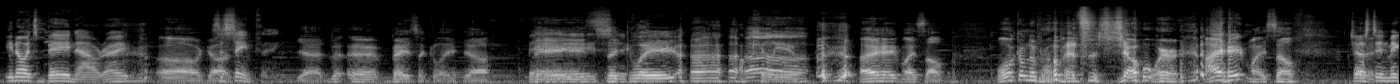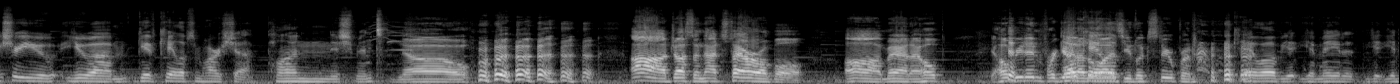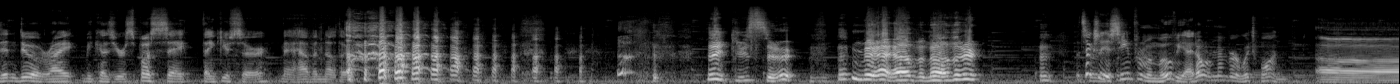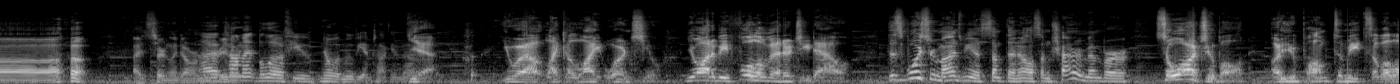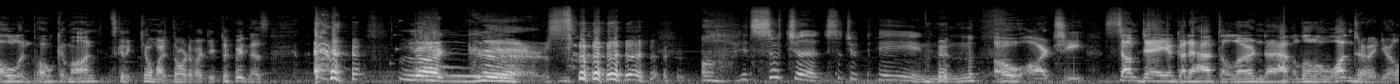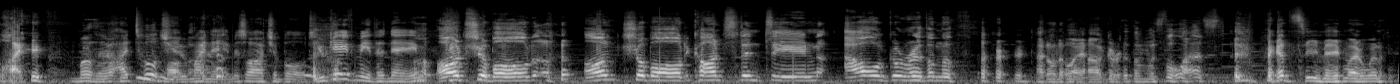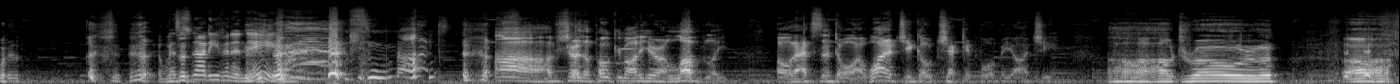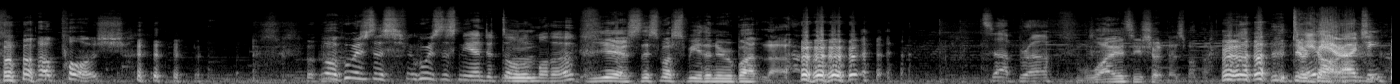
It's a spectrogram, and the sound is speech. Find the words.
you know it's Bay now, right? "Oh god." It's the same thing. Yeah, uh, basically, yeah. Basic- Basically. I'll kill you. I hate myself. Welcome to Bro Bits, the show where I hate myself. Justin, make sure you you um give Caleb some harsh uh, punishment. No. ah, Justin, that's terrible. Oh man, I hope I hope you didn't forget. No, otherwise, Caleb. you look stupid. Caleb, you, you made it. You, you didn't do it right because you were supposed to say, "Thank you, sir. May I have another?" Thank you, sir. May I have another? That's actually a scene from a movie. I don't remember which one. Uh, I certainly don't remember. Uh, either. comment below if you know what movie I'm talking about. Yeah. You were out like a light, weren't you? You ought to be full of energy now. This voice reminds me of something else. I'm trying to remember. So, Archibald, are you pumped to meet some Alolan Pokemon? It's gonna kill my throat if I keep doing this. I guess. Oh, it's such a such a pain. oh, Archie, someday you're gonna have to learn to have a little wonder in your life. Mother, I told you my name is Archibald. You gave me the name. Archibald, Archibald Constantine Algorithm the Third. I don't know why Algorithm was the last fancy name I went with. That's a- not even a name. it's not. Ah, I'm sure the Pokemon here are lovely. Oh, that's the door. Why don't you go check it for me, Archie? Oh, how droll. Oh. How posh. Well, who is this? Who is this Neanderthal mm. mother? yes, this must be the new butler. What's up, bro? Why is he shirtless, mother? Dear Hey God. there, Archie.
